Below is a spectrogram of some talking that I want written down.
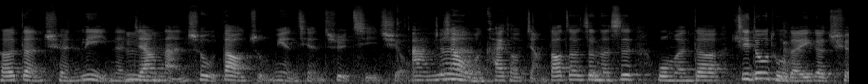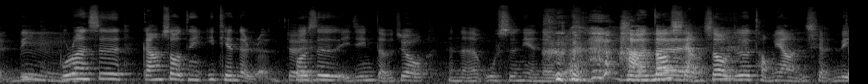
何等权力能将难处到主面前去祈求，就像我们开头讲到，这真的是我们的基督徒的一个权利，不论是刚受尽一天的人，或是已经得救可能五十年的人，我们都享受就是同样的权利，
